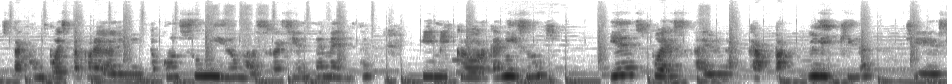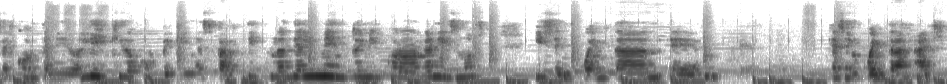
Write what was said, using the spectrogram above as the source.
está compuesta por el alimento consumido más recientemente y microorganismos y después hay una capa líquida que es el contenido líquido con pequeñas partículas de alimento y microorganismos y se encuentran, eh, que se encuentran allí.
